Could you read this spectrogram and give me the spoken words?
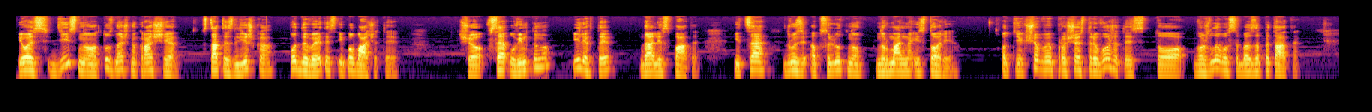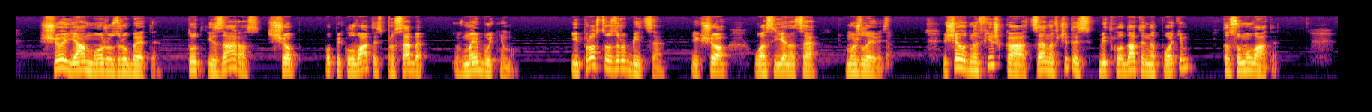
І ось дійсно тут значно краще встати з ліжка, подивитись і побачити, що все увімкнено, і лягти далі спати. І це, друзі, абсолютно нормальна історія. От якщо ви про щось тривожитесь, то важливо себе запитати, що я можу зробити тут і зараз, щоб попіклуватись про себе в майбутньому. І просто зробіть це, якщо у вас є на це можливість. І ще одна фішка це навчитись відкладати на потім та сумувати.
